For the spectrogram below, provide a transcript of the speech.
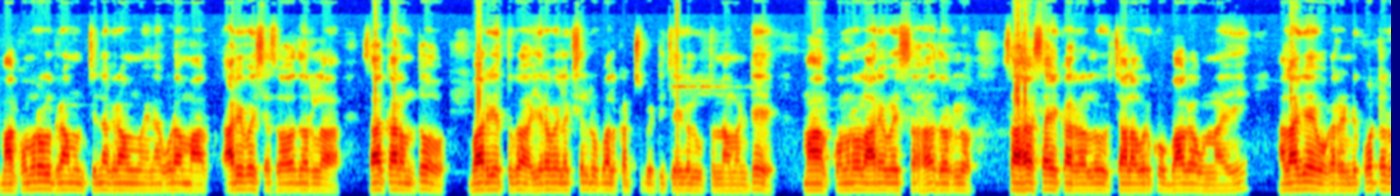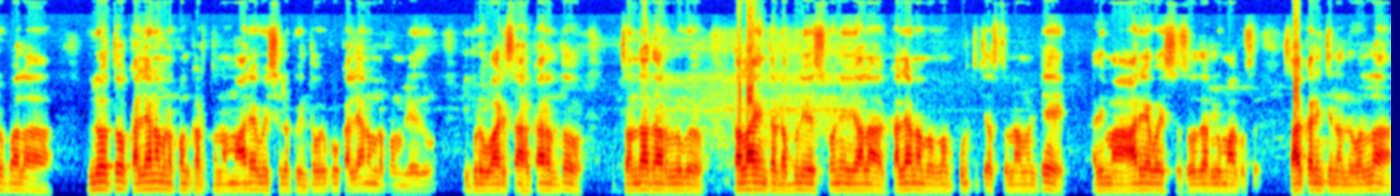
మా కొమరోలు గ్రామం చిన్న గ్రామం అయినా కూడా మా ఆర్యవైశ్య సహోదరుల సహకారంతో భారీ ఎత్తుగా ఇరవై లక్షల రూపాయలు ఖర్చు పెట్టి చేయగలుగుతున్నామంటే మా కొమరోలు ఆర్యవైశ్య సహోదరులు సహాయ సహకారాలు చాలా వరకు బాగా ఉన్నాయి. అలాగే ఒక రెండు కోట్ల రూపాయల విలువతో కళ్యాణ మండపం కడుతున్నాం. ఆర్యవైశ్యులకు ఇంతవరకు కళ్యాణ మండపం లేదు. ఇప్పుడు వారి సహకారంతో చందాదారులు తలా ఇంత డబ్బులు వేసుకొని ఇలా కళ్యాణ మండపం పూర్తి చేస్తున్నామంటే అది మా ఆర్యవైశ్య సోదరులు మాకు స- సహకరించినందువల్ల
